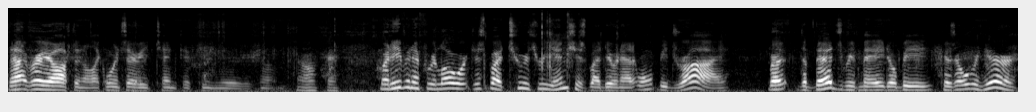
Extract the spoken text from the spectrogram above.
Not very often, like once every 10, 15 years or something. Okay. But even if we lower it just by two or three inches by doing that, it won't be dry. But the beds we've made will be, because over here,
